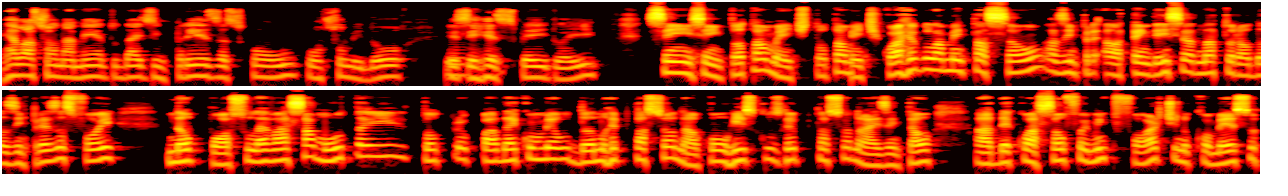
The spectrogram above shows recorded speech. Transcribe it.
relacionamento das empresas com o consumidor, esse uhum. respeito aí? Sim, sim, totalmente, totalmente. Com a regulamentação, a tendência natural das empresas foi não posso levar essa multa e estou preocupado aí com o meu dano reputacional, com riscos reputacionais. Então, a adequação foi muito forte no começo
